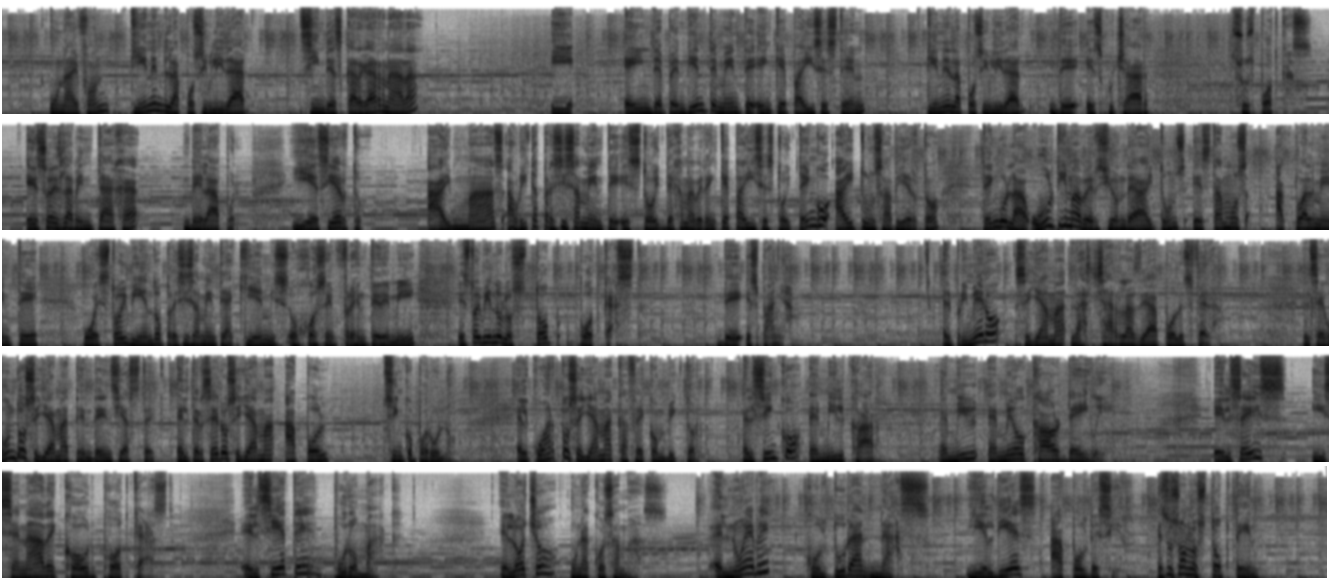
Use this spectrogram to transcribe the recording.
un iPhone tienen la posibilidad, sin descargar nada, y, e independientemente en qué país estén, tienen la posibilidad de escuchar sus podcasts. Eso es la ventaja del Apple. Y es cierto, hay más. Ahorita precisamente estoy, déjame ver en qué país estoy. Tengo iTunes abierto, tengo la última versión de iTunes. Estamos actualmente, o estoy viendo precisamente aquí en mis ojos enfrente de mí, estoy viendo los top podcasts de España. El primero se llama Las charlas de Apple Esfera. El segundo se llama Tendencias Tech. El tercero se llama Apple 5x1. El cuarto se llama Café con Víctor. El 5, Emil Carr. Emil, Emil Carr Daily. El 6, Isenade Code Podcast. El 7, Puro Mac. El 8, Una Cosa Más. El 9, Cultura NAS. Y el 10, Apple Decir. Esos son los top 10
